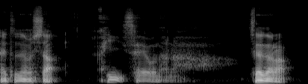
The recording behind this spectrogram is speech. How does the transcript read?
りがとうございました。はい、さようなら。さよなら。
